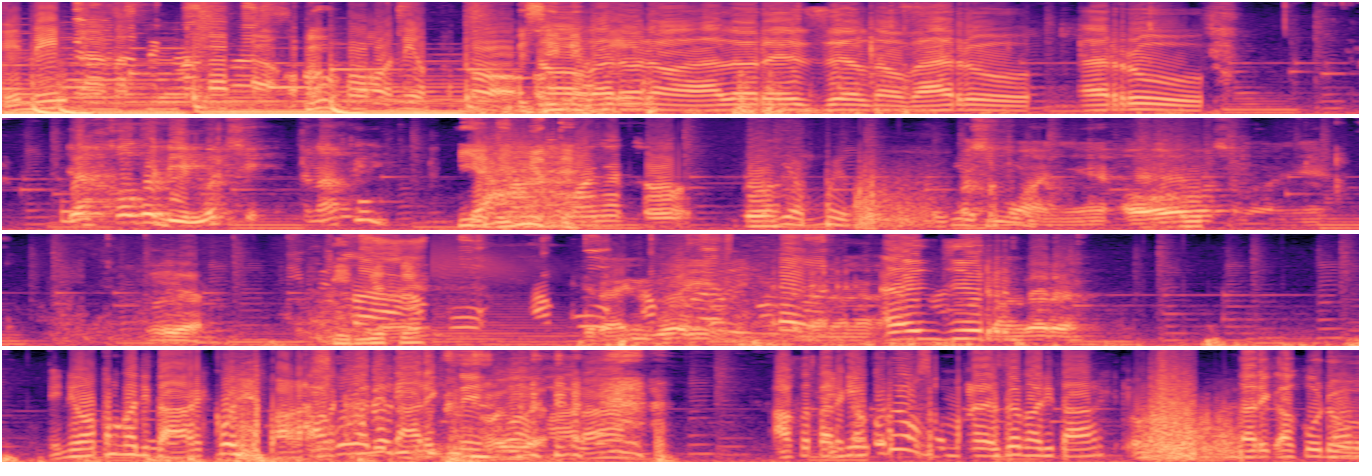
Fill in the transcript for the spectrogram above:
Ini anak kita. Oh, oh, ini oh. Di sini. baru no halo Rezel no baru baru Ya kok gue di mute sih? Kenapa ini? Iya di mute ya. Semuanya cok. Iya, Mul. Oh semuanya. Oh semuanya. Iya. Mute lo. Kirain gue ini. karena anjir. Ini apa nggak ditarik, weh? Parah aku nggak sekali. ditarik nih wah parah aku tarik aku aku dong sama Reza nggak ditarik. Oh, tarik aku dong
